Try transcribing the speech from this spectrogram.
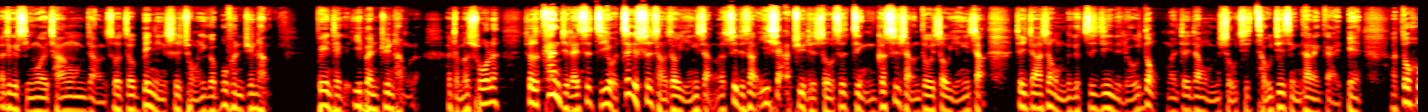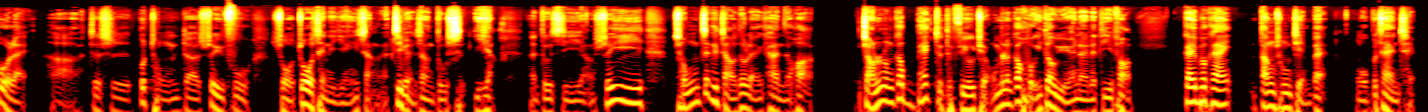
那这个行为常我们讲说，就毕竟是从一个部分均衡。变成一般均衡了，那怎么说呢？就是看起来是只有这个市场受影响，而实上一下去的时候是整个市场都会受影响。再加上我们这个资金的流动，再加上我们手机投机形态的改变啊，都后来啊，这是不同的税负所造成的影响啊，基本上都是一样啊，都是一样。所以从这个角度来看的话，假如能够 back to the future，我们能够回到原来的地方，该不该当中减半？我不赞成。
